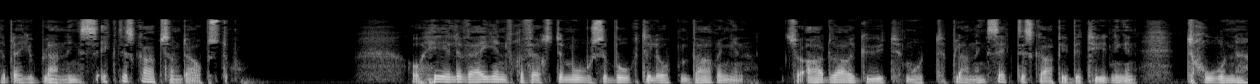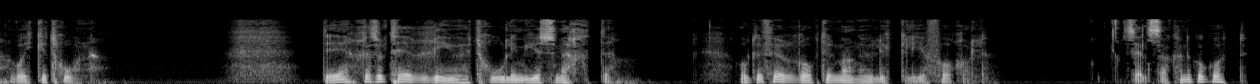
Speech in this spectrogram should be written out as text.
det ble jo blandingsekteskap som da oppsto. Og hele veien fra første Mosebok til åpenbaringen så advarer Gud mot blandingsekteskap i betydningen troende og ikke troende. Det resulterer i utrolig mye smerte, og det fører òg til mange ulykkelige forhold. Selvsagt kan det gå godt,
